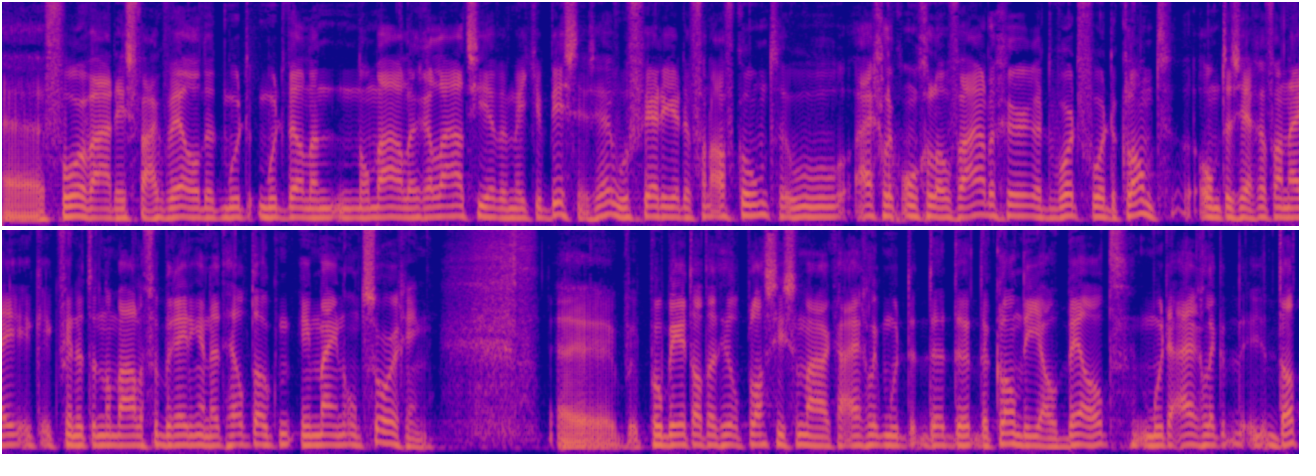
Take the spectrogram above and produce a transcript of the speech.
Uh, voorwaarde is vaak wel, dat moet, moet wel een normale relatie hebben met je business. Hè. Hoe verder je ervan afkomt, hoe eigenlijk ongeloofwaardiger het wordt voor de klant om te zeggen van hé, ik, ik vind het een normale verbreding en dat helpt ook in mijn ontzorging. Uh, probeer het altijd heel plastisch te maken. Eigenlijk moet de, de, de klant die jou belt, moet eigenlijk dat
